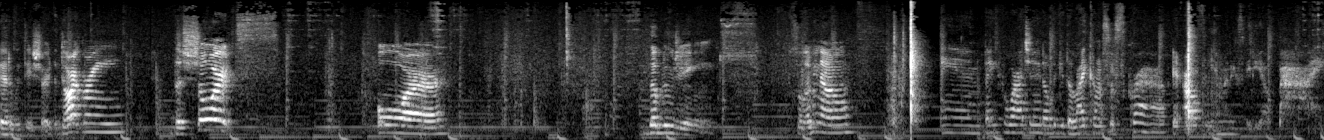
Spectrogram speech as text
better with this shirt. The dark green, the shorts, or the blue jeans. So let me know. And thank you for watching. Don't forget to like, comment, subscribe, and I'll see you in my next video. Bye.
